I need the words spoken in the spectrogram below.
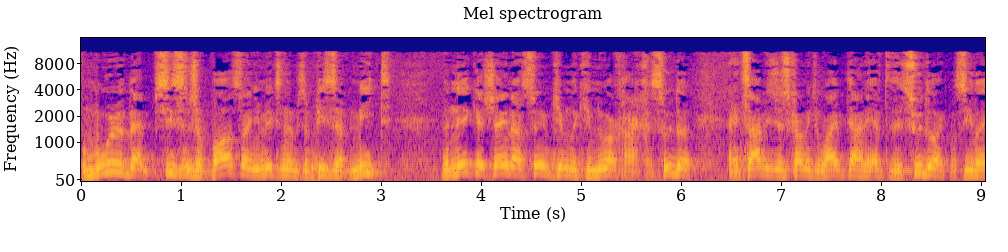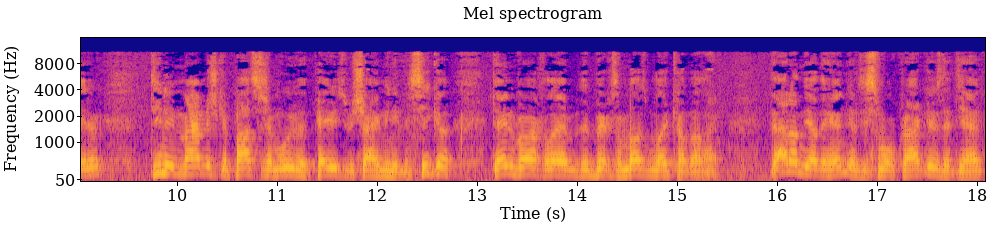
Umur Ben Psisin Shabasa, and you're mixing them some pieces of meat. Venika Shein Asuim Kim Lekinuach HaChasuda, and it's obviously just coming to wipe down after the Suda, like we'll see later. Dine Mamish Kepasa Shamur Veperis V'Shayimini Mesika, then the Birchs and Muslim, like Kabbalah. That, on the other hand, you have these small crackers that you have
